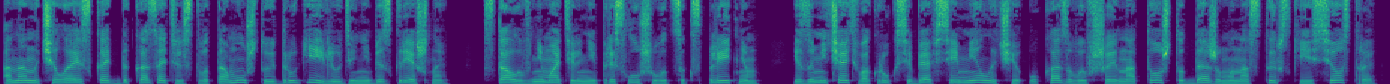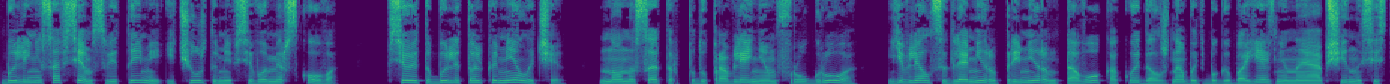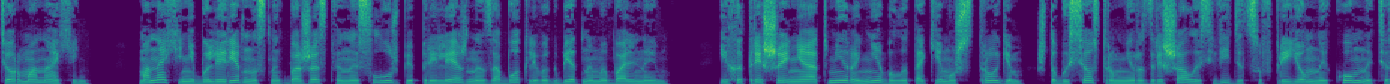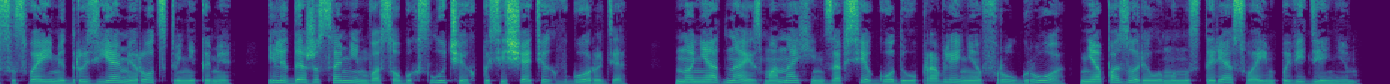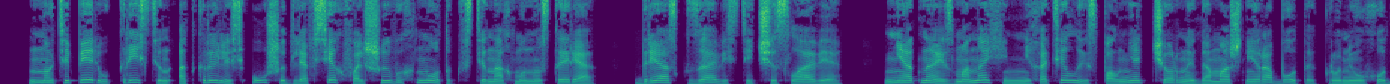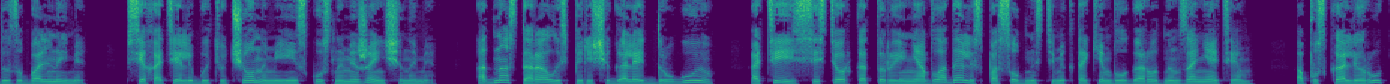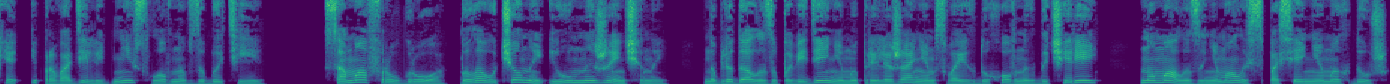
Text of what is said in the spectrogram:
Она начала искать доказательства тому, что и другие люди не безгрешны, стала внимательнее прислушиваться к сплетням и замечать вокруг себя все мелочи, указывавшие на то, что даже монастырские сестры были не совсем святыми и чуждыми всего мирского. Все это были только мелочи, но Несеттер под управлением Фру Груа являлся для мира примером того, какой должна быть богобоязненная община сестер-монахинь. Монахини были ревностны к божественной службе, прилежны, заботливы к бедным и больным. Их отрешение от мира не было таким уж строгим, чтобы сестрам не разрешалось видеться в приемной комнате со своими друзьями, родственниками или даже самим в особых случаях посещать их в городе. Но ни одна из монахинь за все годы управления Фру Гроа не опозорила монастыря своим поведением. Но теперь у Кристин открылись уши для всех фальшивых ноток в стенах монастыря, дрязг, зависти, тщеславия, ни одна из монахинь не хотела исполнять черные домашние работы, кроме ухода за больными. Все хотели быть учеными и искусными женщинами. Одна старалась перещеголять другую, а те из сестер, которые не обладали способностями к таким благородным занятиям, опускали руки и проводили дни словно в забытии. Сама Фру Гроа была ученой и умной женщиной, наблюдала за поведением и прилежанием своих духовных дочерей, но мало занималась спасением их душ.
